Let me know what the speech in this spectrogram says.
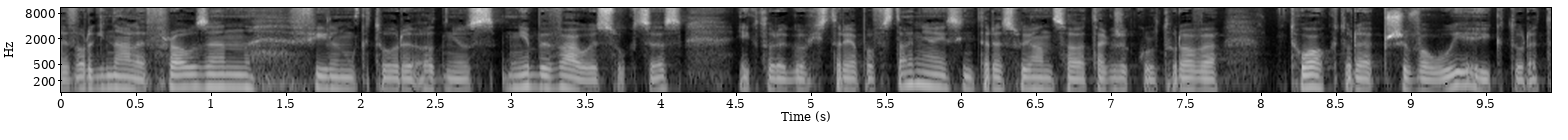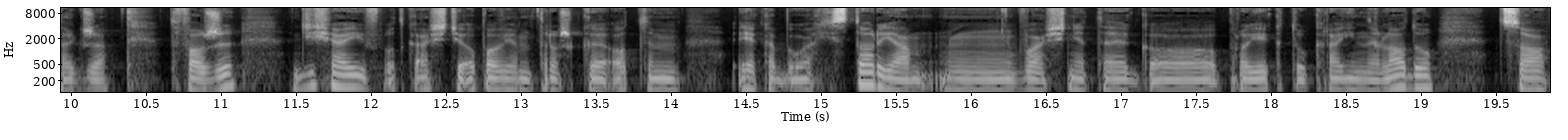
W oryginale Frozen, film, który odniósł niebywały sukces i którego historia powstania jest interesująca, a także kulturowe tło, które przywołuje i które także tworzy. Dzisiaj w podcaście opowiem troszkę o tym, jaka była historia mm, właśnie tego projektu Krainy Lodu, co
